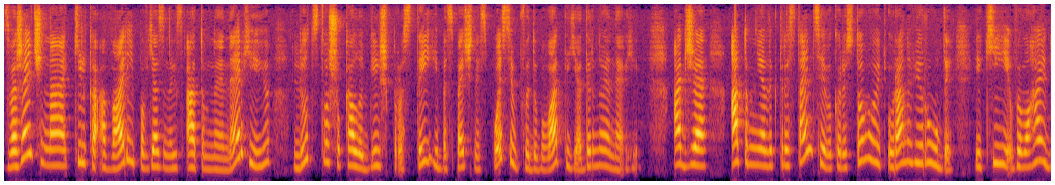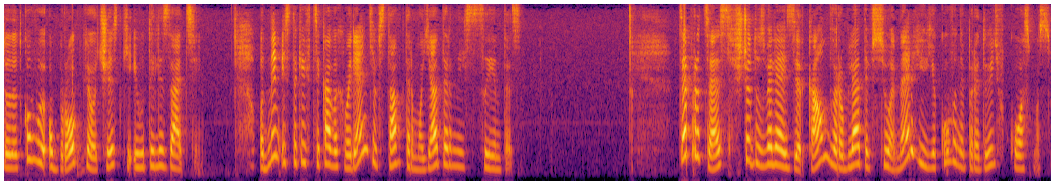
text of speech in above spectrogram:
Зважаючи на кілька аварій, пов'язаних з атомною енергією, людство шукало більш простий і безпечний спосіб видобувати ядерну енергію. Адже атомні електростанції використовують уранові руди, які вимагають додаткової обробки, очистки і утилізації. Одним із таких цікавих варіантів став термоядерний синтез. Це процес, що дозволяє зіркам виробляти всю енергію, яку вони передають в космос.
